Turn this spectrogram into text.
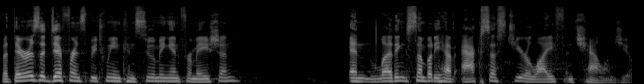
But there is a difference between consuming information and letting somebody have access to your life and challenge you.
